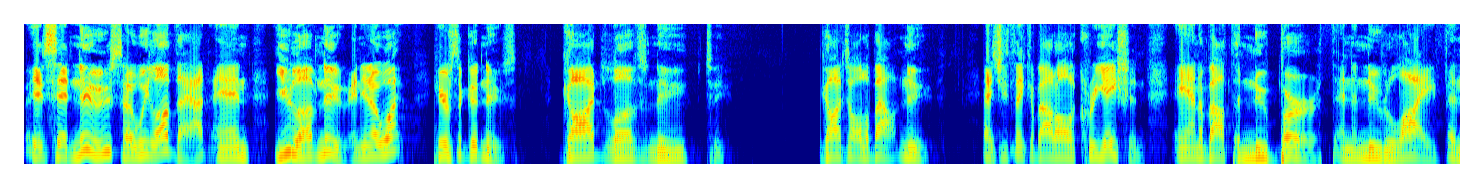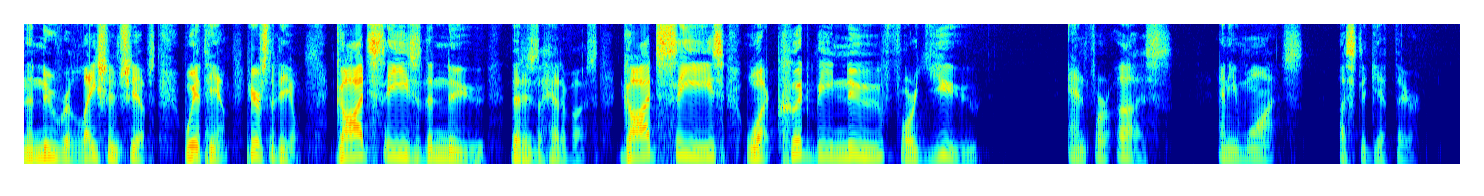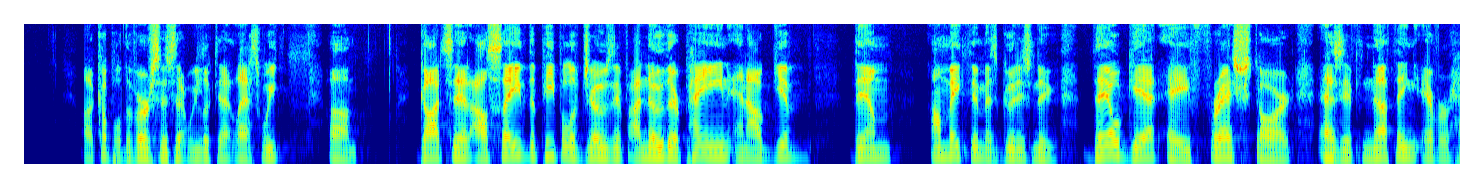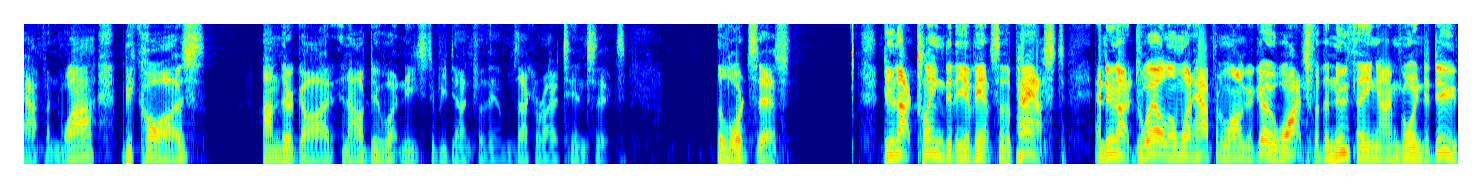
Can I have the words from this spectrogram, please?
it said new, so we love that, and you love new. And you know what? Here's the good news God loves new too. God's all about new as you think about all of creation and about the new birth and the new life and the new relationships with Him. Here's the deal God sees the new that is ahead of us, God sees what could be new for you and for us, and He wants us to get there. A couple of the verses that we looked at last week. Um, God said, I'll save the people of Joseph. I know their pain, and I'll give them I'll make them as good as new they'll get a fresh start as if nothing ever happened. Why? Because I'm their God and I'll do what needs to be done for them. Zechariah 10 6. The Lord says, Do not cling to the events of the past and do not dwell on what happened long ago. Watch for the new thing I'm going to do.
